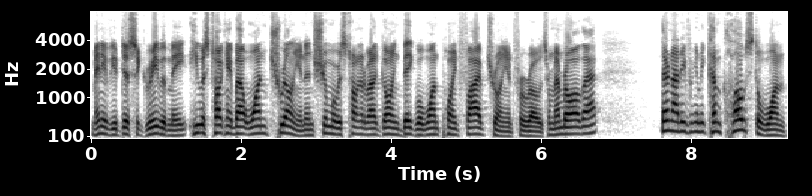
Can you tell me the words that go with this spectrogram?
many of you disagree with me. He was talking about 1 trillion and Schumer was talking about going big with 1.5 trillion for roads. Remember all that? They're not even going to come close to 1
